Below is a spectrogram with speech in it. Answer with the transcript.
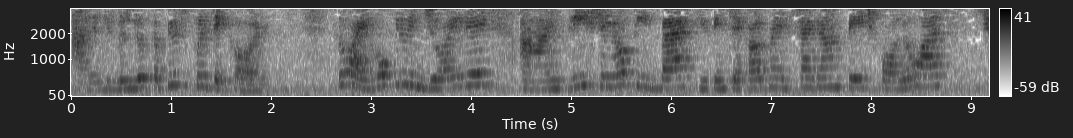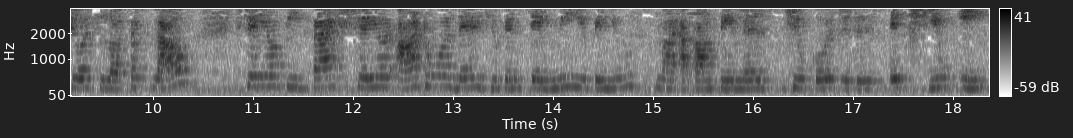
and it will look a beautiful decor. So I hope you enjoyed it and please share your feedback. You can check out my Instagram page, follow us, show us lots of love, share your feedback, share your art over there. You can tag me, you can use my account name is HueCoast. It is H-U-E-C-O-A-A-S-T.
